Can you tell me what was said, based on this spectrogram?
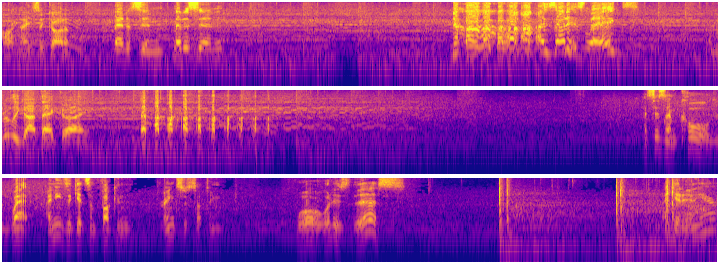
Oh, nice. I got him. Medicine. Medicine. Is that his legs? I really got that guy. it says I'm cold and wet. I need to get some fucking drinks or something. Whoa, what is this? I get in here?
